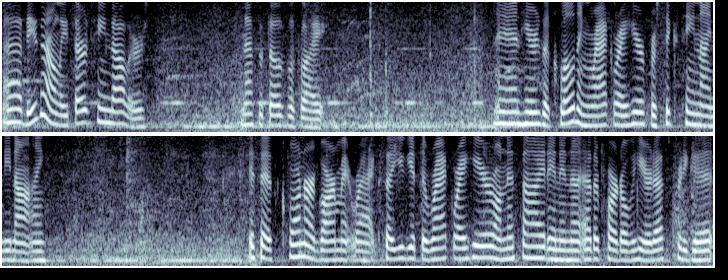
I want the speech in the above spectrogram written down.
Uh, these are only $13. And that's what those look like. And here's a clothing rack right here for $16.99. It says corner garment rack. So you get the rack right here on this side and then the other part over here. That's pretty good.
